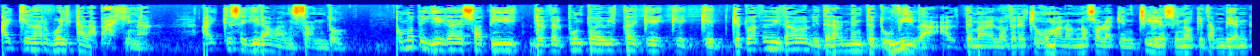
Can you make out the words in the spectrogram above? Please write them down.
hay que dar vuelta a la página, hay que seguir avanzando. ¿Cómo te llega eso a ti desde el punto de vista de que, que, tú has dedicado literalmente tu vida al tema de los derechos humanos, no solo aquí en Chile, sino que también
